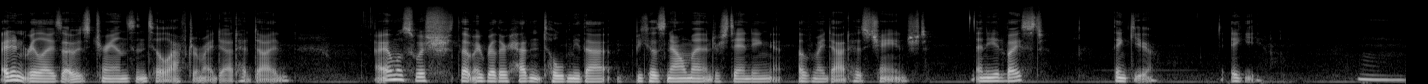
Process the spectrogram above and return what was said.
I didn't realize I was trans until after my dad had died. I almost wish that my brother hadn't told me that because now my understanding of my dad has changed. Any advice? Thank you. Iggy. Mm.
